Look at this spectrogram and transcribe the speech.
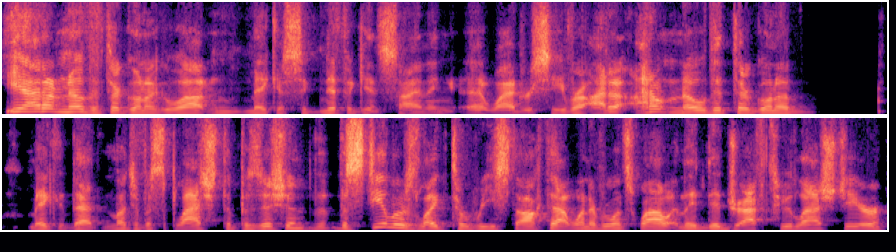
Yeah, I don't know that they're going to go out and make a significant signing at wide receiver. I don't. I don't know that they're going to make that much of a splash the position. The, the, Steelers like to restock that one every once in a while, and they did draft two last year,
